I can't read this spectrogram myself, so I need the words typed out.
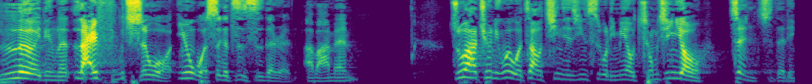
乐一点的来扶持我，因为我是个自私的人。阿爸阿门。主啊，求你为我造清洁的心，使我里面有重新有正直的灵。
